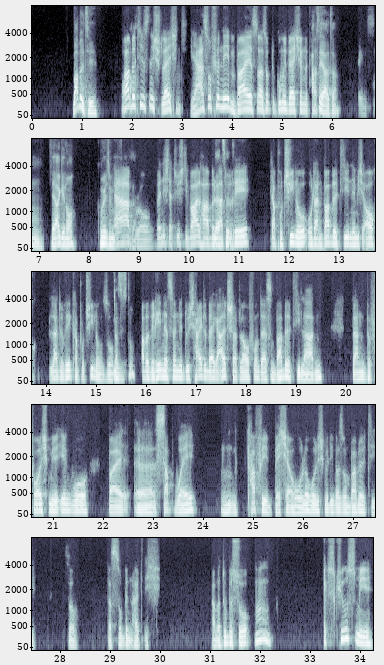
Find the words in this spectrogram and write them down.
Bubble Tea. Bubble Tea ist nicht schlecht. Ja, so für nebenbei. Ist so, als ob du Gummibärchen mit Kaffee, Alter. trinkst. Hm. Ja, genau. Ich im Ja, Wasser. Bro. Wenn ich natürlich die Wahl habe, That's it. Cappuccino oder ein Bubble Tea, nehme ich auch Ladurée Cappuccino. So. Da siehst du. Aber wir reden jetzt, wenn wir durch Heidelberger Altstadt laufen und da ist ein Bubble Tea Laden, dann bevor ich mir irgendwo bei äh, Subway einen Kaffeebecher hole, hole ich mir lieber so ein Bubble Tea. So. Das so bin halt ich. Aber du bist so, hm, excuse me,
